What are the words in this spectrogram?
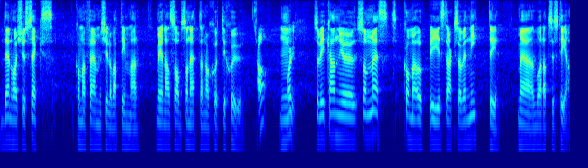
den har 26,5 kilowattimmar medan Saab Sonetten har 77. Ja, Mm. Så vi kan ju som mest komma upp i strax över 90 med vårt system.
